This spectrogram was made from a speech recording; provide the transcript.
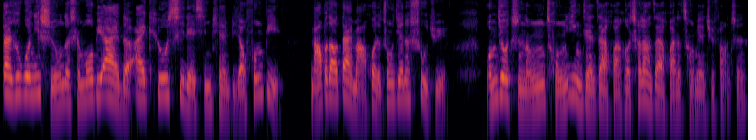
但如果你使用的是 Mobileye 的 iQ 系列芯片，比较封闭，拿不到代码或者中间的数据，我们就只能从硬件在环和车辆在环的层面去仿真。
